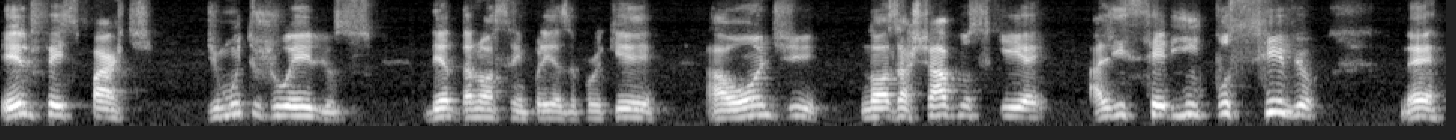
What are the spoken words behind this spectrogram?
ele fez parte de muitos joelhos dentro da nossa empresa, porque aonde nós achávamos que ali seria impossível, né?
